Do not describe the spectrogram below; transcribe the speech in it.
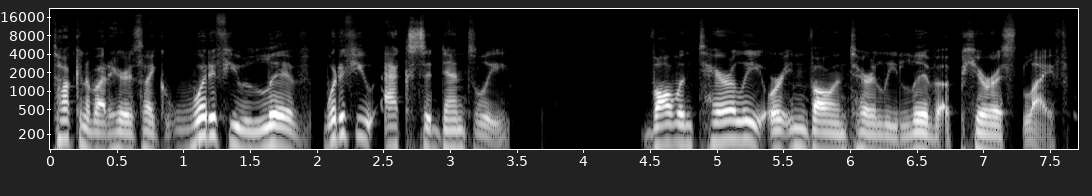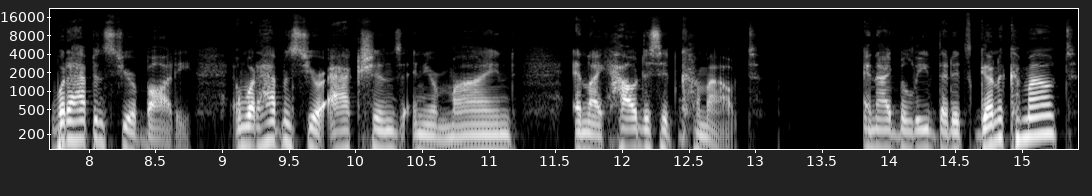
talking about here is like, what if you live, what if you accidentally, voluntarily or involuntarily live a purist life? What happens to your body? And what happens to your actions and your mind? And like, how does it come out? And I believe that it's going to come out.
